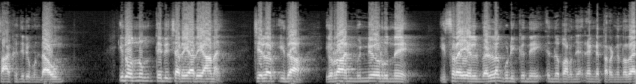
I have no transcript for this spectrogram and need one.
സാഹചര്യമുണ്ടാവും. ഇതൊന്നും തിരിച്ചറിയാതെയാണ് ചിലർ ഇതാ ഇറാൻ മുന്നേറുന്നേ ഇസ്രായേൽ വെള്ളം കുടിക്കുന്നേ എന്ന് പറഞ്ഞ് രംഗത്തിറങ്ങുന്നത്.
